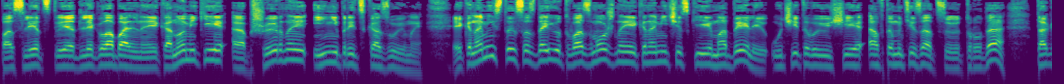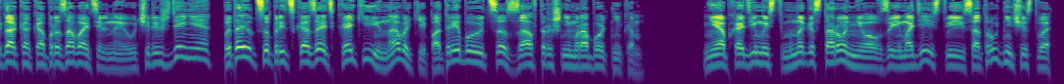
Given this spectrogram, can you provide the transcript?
Последствия для глобальной экономики обширны и непредсказуемы. Экономисты создают возможные экономические модели, учитывающие автоматизацию труда, тогда как образовательные учреждения пытаются предсказать, какие навыки потребуются завтрашним работникам. Необходимость многостороннего взаимодействия и сотрудничества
